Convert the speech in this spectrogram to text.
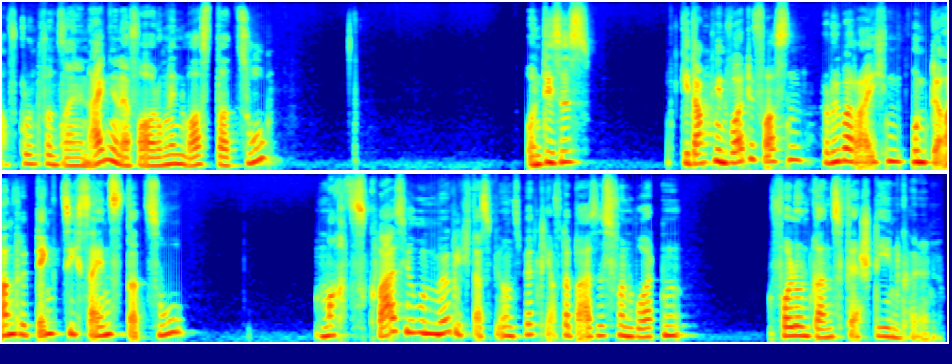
aufgrund von seinen eigenen Erfahrungen was dazu. Und dieses Gedanken in Worte fassen, rüberreichen und der andere denkt sich seins dazu macht es quasi unmöglich, dass wir uns wirklich auf der Basis von Worten voll und ganz verstehen können.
